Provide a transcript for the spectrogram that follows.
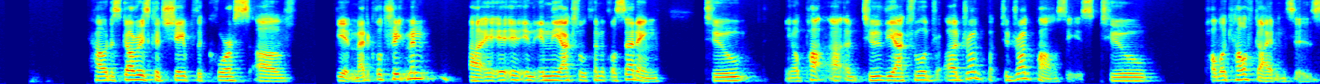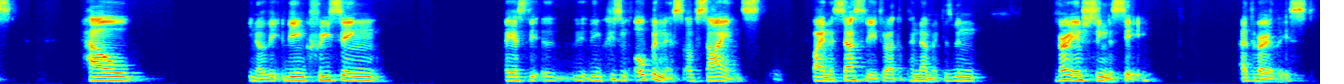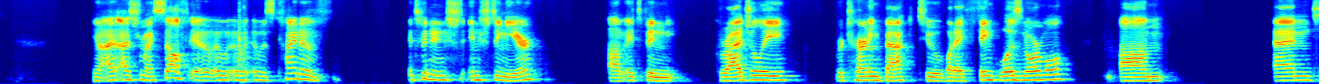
how discoveries could shape the course of be it medical treatment uh, in, in the actual clinical setting to you know po- uh, to the actual uh, drug to drug policies to public health guidances how you know the, the increasing I guess the, the increasing openness of science by necessity throughout the pandemic has been very interesting to see, at the very least. You know, as for myself, it, it, it was kind of, it's been an interesting year. Um, it's been gradually returning back to what I think was normal. Um, and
